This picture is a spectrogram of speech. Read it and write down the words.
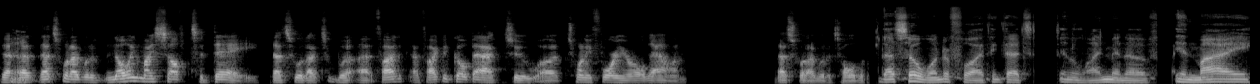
that, yeah. that, that's what I would have knowing myself today. That's what I uh, if I if I could go back to uh, 24 year old Alan, that's what I would have told him. That's so wonderful. I think that's in alignment of in my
